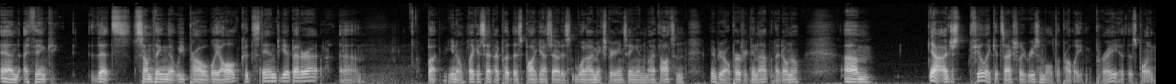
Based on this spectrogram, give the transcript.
And I think that's something that we probably all could stand to get better at. Um, but, you know, like I said, I put this podcast out as what I'm experiencing and my thoughts, and maybe you're all perfect in that, but I don't know. Um, yeah, I just feel like it's actually reasonable to probably pray at this point,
